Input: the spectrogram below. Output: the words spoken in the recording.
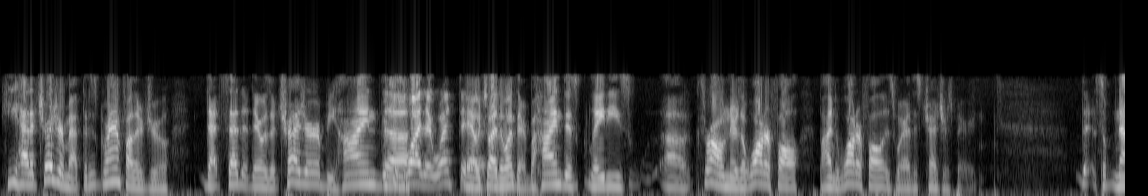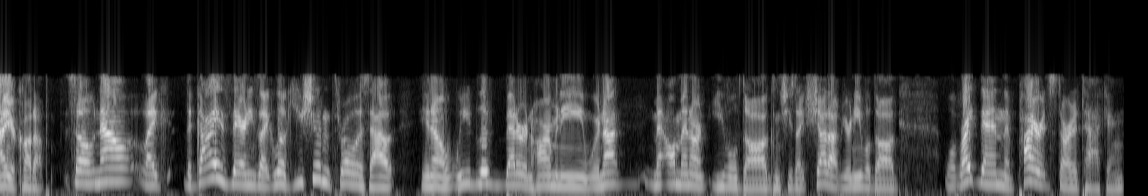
he had a treasure map that his grandfather drew that said that there was a treasure behind the. which is why they went there. Yeah, which is why they went there. Behind this lady's uh, throne, there's a waterfall. Behind the waterfall is where this treasure is buried. So now you're caught up. So now, like, the guy is there and he's like, "Look, you shouldn't throw us out. You know, we live better in harmony. We're not. All men aren't evil dogs." And she's like, "Shut up. You're an evil dog." Well, right then the pirates start attacking.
